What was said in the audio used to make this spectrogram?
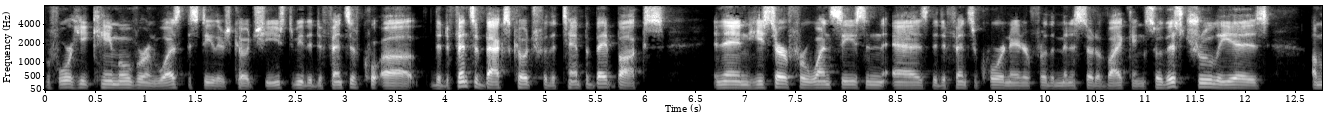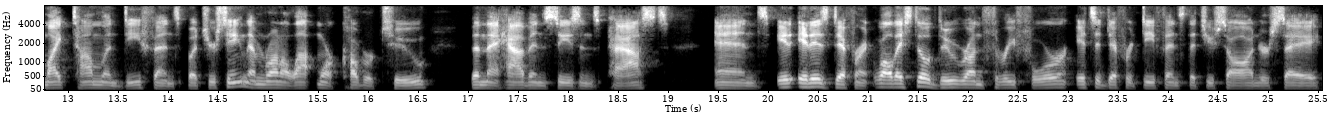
before he came over and was the Steelers coach, he used to be the defensive uh, the defensive backs coach for the Tampa Bay Bucks, and then he served for one season as the defensive coordinator for the Minnesota Vikings. So this truly is a Mike Tomlin defense, but you're seeing them run a lot more cover two than they have in seasons past. And it, it is different. While they still do run three, four, it's a different defense that you saw under, say,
